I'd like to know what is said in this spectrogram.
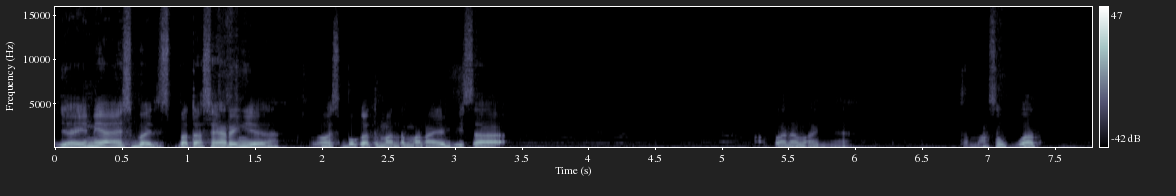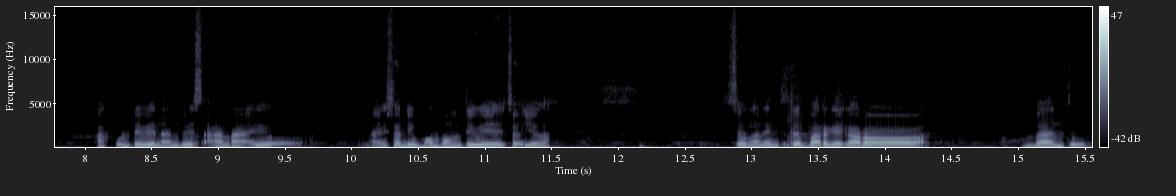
Ya ini ya sebatas sharing ya semoga teman-teman ayah bisa apa namanya termasuk buat aku dewi nandues anak yo. Nah iso dimomong dewi ya cok yo. Jangan parkir karo pembantu.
